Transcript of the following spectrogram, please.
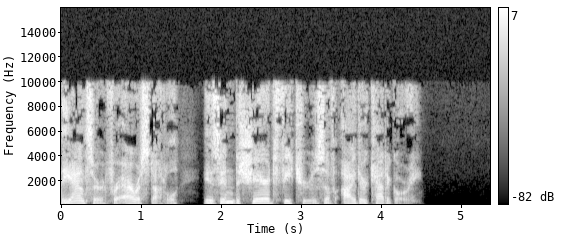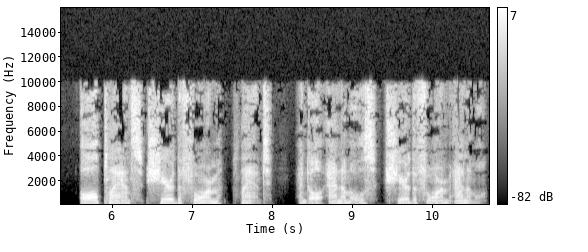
The answer, for Aristotle, is in the shared features of either category. All plants share the form plant, and all animals share the form animal.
